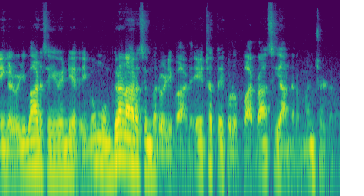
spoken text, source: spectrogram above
நீங்கள் வழிபாடு செய்ய வேண்டிய தெய்வம் உக்ர நாரசிம்மர் வழிபாடு. ஏற்றத்தை கொடுப்பார். ராசியா நிறம் மஞ்சள் நிறம்.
